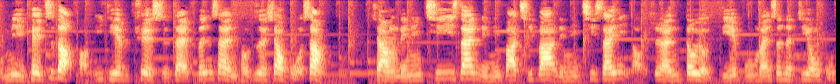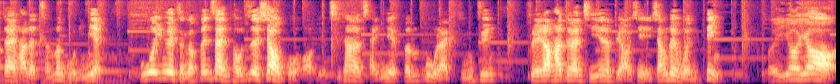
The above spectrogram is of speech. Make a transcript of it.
我们也可以知道啊，ETF 确实在分散投资的效果上。像零零七一三、零零八七八、零零七三一啊，虽然都有跌幅蛮深的金融股在它的成分股里面，不过因为整个分散投资的效果哦，有其他的产业分布来平均，所以让它这段期间的表现也相对稳定。所以悠悠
